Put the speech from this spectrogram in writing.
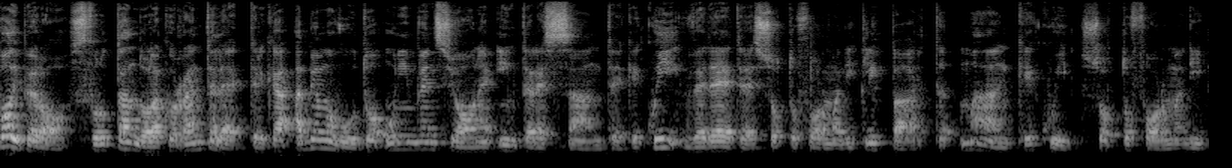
Poi però, sfruttando la corrente elettrica, abbiamo avuto un'invenzione interessante, che qui vedete sotto forma di clip art, ma anche qui sotto forma di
